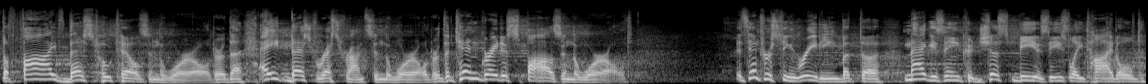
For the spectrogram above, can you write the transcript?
the five best hotels in the world, or the eight best restaurants in the world, or the 10 greatest spas in the world. It's interesting reading, but the magazine could just be as easily titled,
